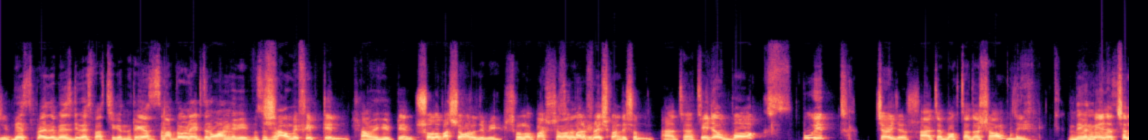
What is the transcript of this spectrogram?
জি। বেস্ট প্রাইসে বেস্ট ডিভাইস পাচ্ছি কিন্তু ঠিক আছে? Snapdragon eight gen one maybe Xiaomi fifteen Xiaomi fifteen ষোলো পাঁচশো বারো জিবি। ষোলো পাঁচশো বারো সুপার ফ্রেশ কন্ডিশন আচ্ছা আচ্ছা। এটাও বক্স উইথ চার্জার আচ্ছা বক্স চার্জার সহ। জি। দিবেন পেয়ে যাচ্ছেন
